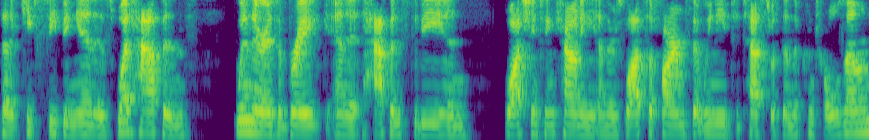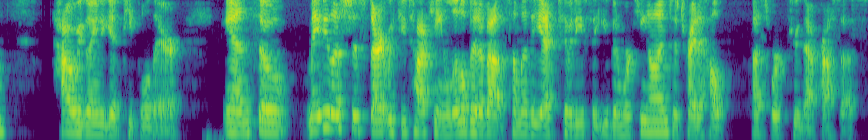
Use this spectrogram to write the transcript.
that keeps seeping in is what happens when there is a break and it happens to be in Washington County and there's lots of farms that we need to test within the control zone. How are we going to get people there? And so maybe let's just start with you talking a little bit about some of the activities that you've been working on to try to help us work through that process.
